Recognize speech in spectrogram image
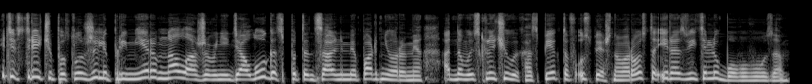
Эти встречи послужили примером налаживания диалога с потенциальными партнерами, одного из ключевых аспектов успешного роста и развития любого вуза.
